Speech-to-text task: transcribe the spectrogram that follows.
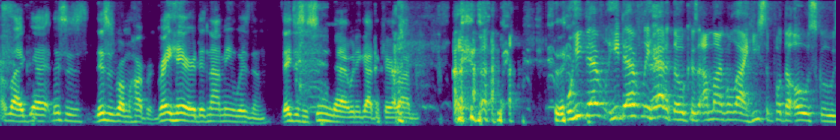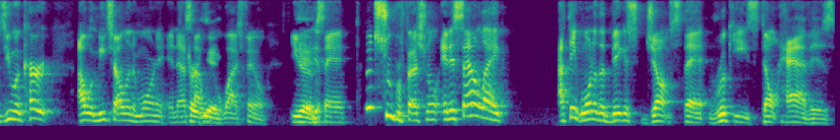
I was like, yeah, this is this is Roman Harper. Gray hair does not mean wisdom. They just assumed that when he got to Carolina. well, he definitely he definitely had it though, because I'm not gonna lie, he used to put the old schools. You and Kurt, I would meet y'all in the morning, and that's Kurt, how we yeah. would watch film. You know Yeah. what I'm saying? It's true professional, and it sounded like I think one of the biggest jumps that rookies don't have is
